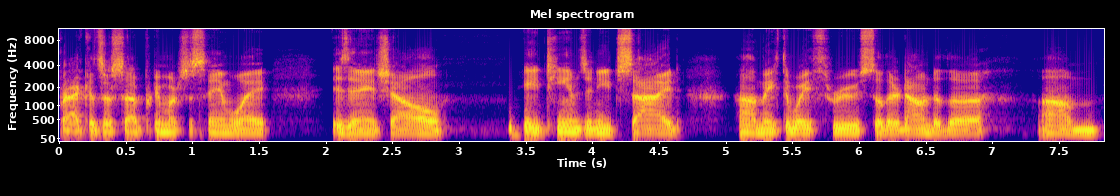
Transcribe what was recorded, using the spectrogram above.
brackets are set pretty much the same way as NHL. Eight teams in each side uh, make their way through, so they're down to the um,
